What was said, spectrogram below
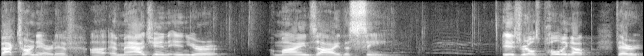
back to our narrative. Uh, imagine in your mind's eye the scene. Israel's pulling up their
